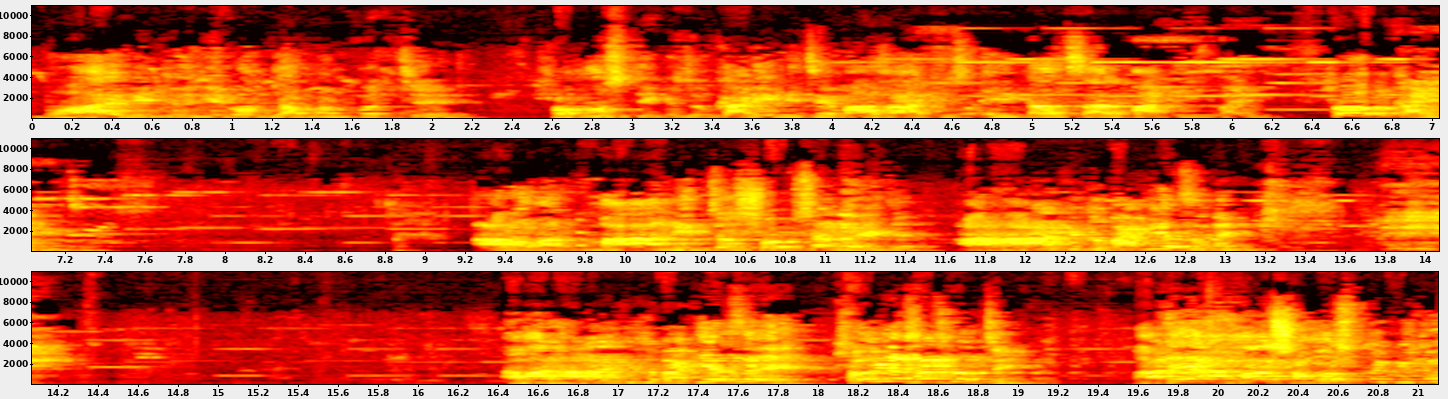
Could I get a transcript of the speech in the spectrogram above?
ভয় ভীতু জীবন যাপন করছে। সমস্ত কিছু কাড়ি নিচ্ছে। ভাষা, কৃষ্টি কালচার মাটি, বাড়ি, সব কাড়ি নিচ্ছে। আর আমার মা নিজ শোক সাট হয়েছে আর হারার কিছু বাকি আছে নাকি? আমার হারার কিছু বাকি আছে? শরীরটা শ্বাস করছে। মানে আমার সমস্ত কিছু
